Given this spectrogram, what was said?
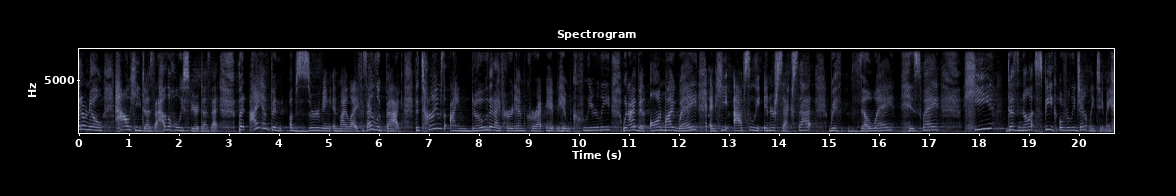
I don't know how he does that, how the Holy Spirit does that. But I have been observing in my life as I look back, the times I know that I've heard him correct him clearly, when I've been on my way and he absolutely intersects that with the way, his way, he does not speak overly gently to me.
